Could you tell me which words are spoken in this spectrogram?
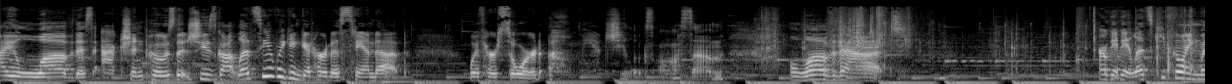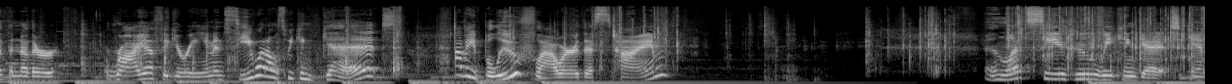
I love this action pose that she's got. Let's see if we can get her to stand up with her sword. Oh man, she looks awesome. Love that. Okay, okay, let's keep going with another Raya figurine and see what else we can get. Have a blue flower this time. And let's see who we can get in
